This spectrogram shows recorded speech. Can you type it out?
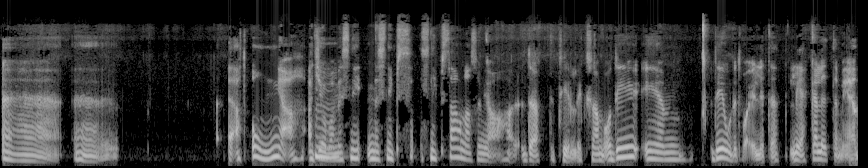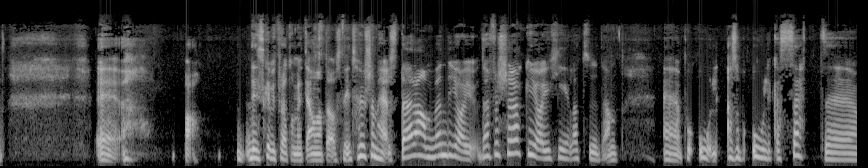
eh, eh, att ånga, att mm. jobba med, sni, med snips, snipsauna som jag har döpt det till. Liksom. Och det, är, det ordet var ju lite att leka lite med. Eh, ja, det ska vi prata om i ett annat avsnitt. Hur som helst, där använder jag ju, där försöker jag ju hela tiden eh, på, ol, alltså på olika sätt eh,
